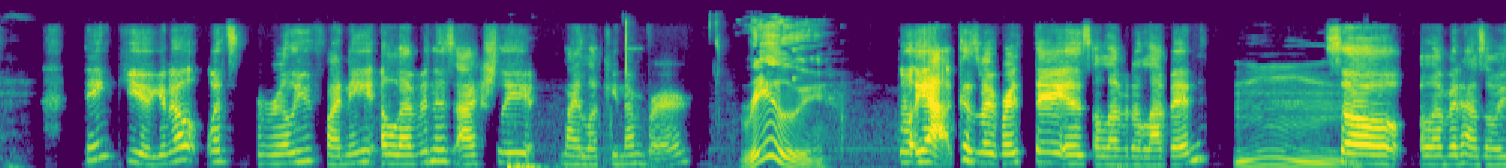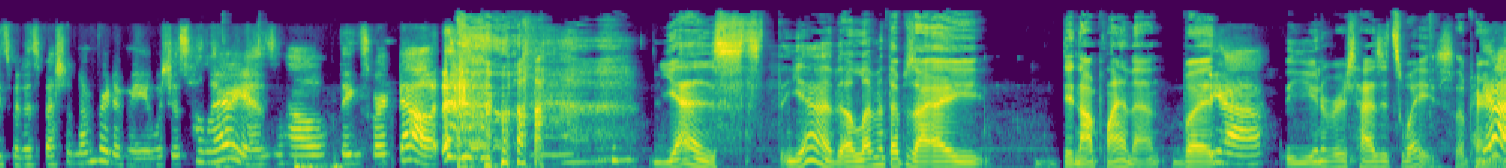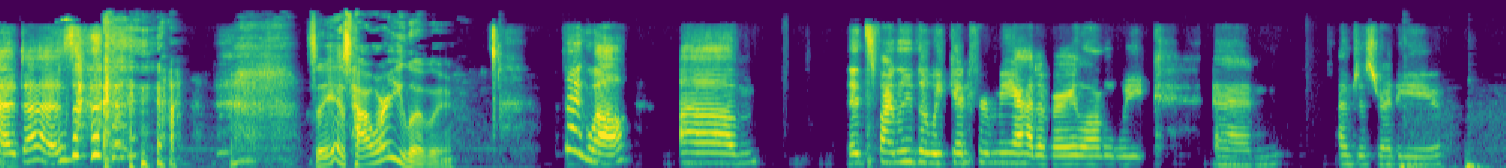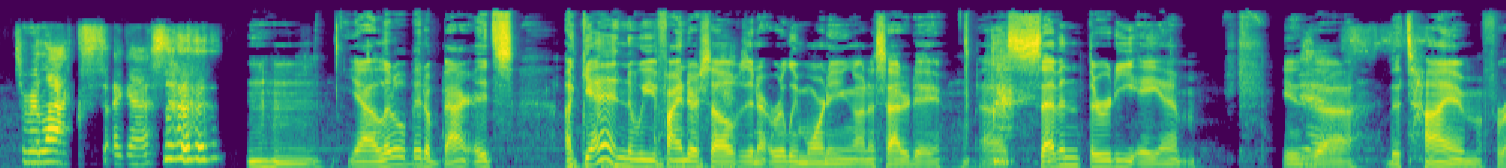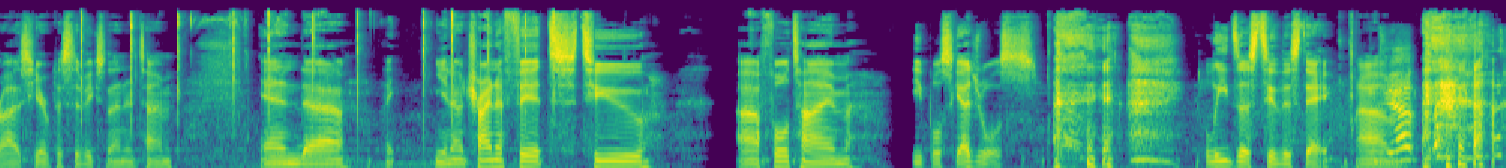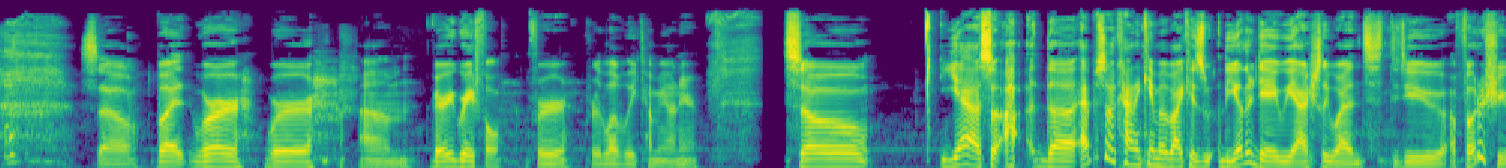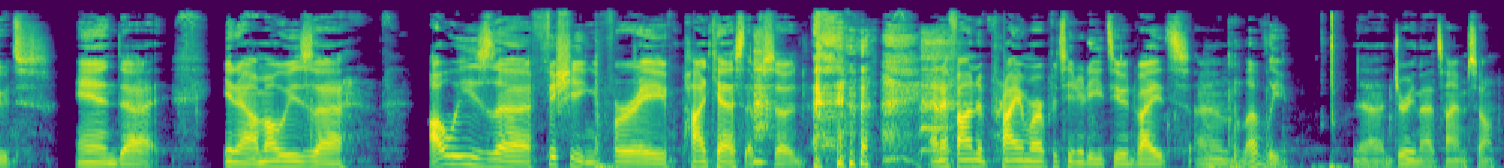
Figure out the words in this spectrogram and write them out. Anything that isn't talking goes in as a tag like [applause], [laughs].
Thank you. You know what's really funny? 11 is actually my lucky number. Really? Well, yeah, because my birthday is 11 11. Mm. So 11 has always been a special number to me, which is hilarious how things worked out. [laughs] yes. Yeah, the 11th episode, I did not plan that, but yeah. the universe has its ways, apparently. Yeah, it does. [laughs] [laughs] so, yes, how are you, lovely? I'm Doing well. Um, it's finally the weekend for me. I had a very long week and I'm just ready to relax, I guess. [laughs] Mm-hmm. Yeah, a little bit of back. It's again we find ourselves in an early morning on a Saturday. Uh, [laughs] Seven thirty a.m. is uh, the time for us here, Pacific Standard Time, and uh, you know, trying to fit two uh, full time people schedules [laughs] leads us to this day. Um, Yep. So, but we're we're um, very grateful for for lovely coming on here. So, yeah, so uh, the episode kind of came about because the other day we actually went to do a photo shoot, and uh, you know I'm always uh, always uh, fishing for a podcast episode, [laughs] and I found a prime opportunity to invite um, Lovely uh, during that time. So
